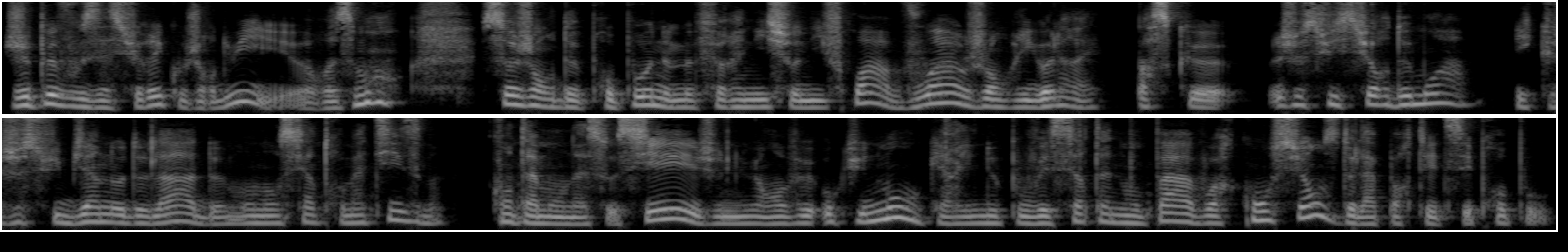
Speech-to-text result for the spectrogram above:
Je peux vous assurer qu'aujourd'hui, heureusement, ce genre de propos ne me ferait ni chaud ni froid, voire j'en rigolerais, parce que je suis sûr de moi, et que je suis bien au-delà de mon ancien traumatisme. Quant à mon associé, je ne lui en veux aucunement, car il ne pouvait certainement pas avoir conscience de la portée de ses propos.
